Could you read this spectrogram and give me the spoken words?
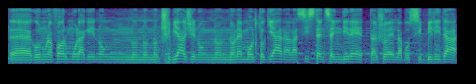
eh, con una formula che non, non, non ci piace, non, non è molto chiara, l'assistenza indiretta, cioè la possibilità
